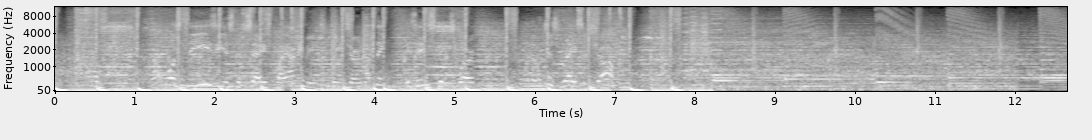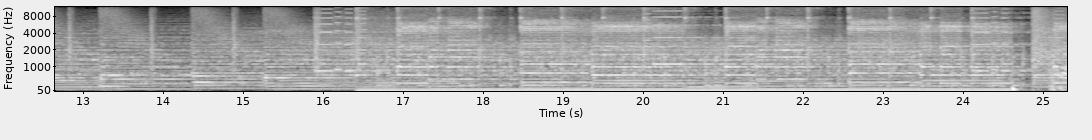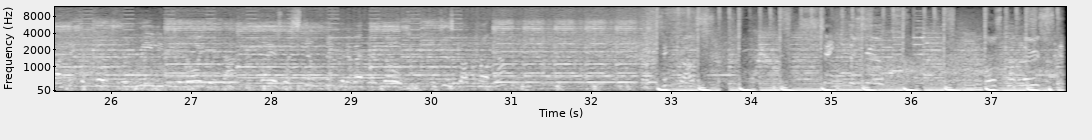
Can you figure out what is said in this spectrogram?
That wasn't the easiest of saves by any means, Peter, and I think his instincts were, well, they were just razor sharp. Coach will really be annoyed with that. The players were still thinking about their goal. They just got caught napping. Cross. Shakes the shoot. Ball's come loose.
